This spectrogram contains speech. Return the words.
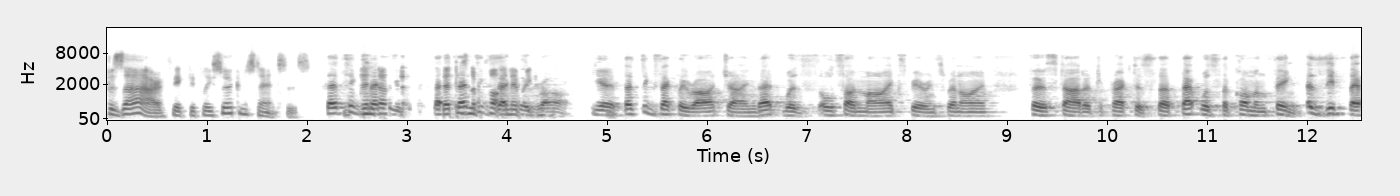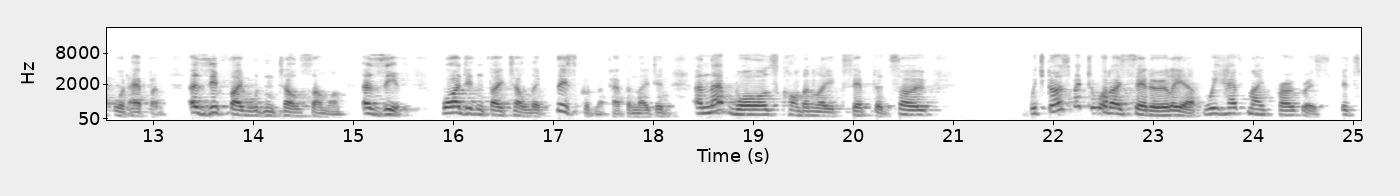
bizarre, effectively, circumstances. That's exactly that, that that's exactly right. Yeah, that's exactly right, Jane. That was also my experience when I first started to practice. That that was the common thing, as if that would happen, as if they wouldn't tell someone, as if. Why didn't they tell them? This couldn't have happened. They did, and that was commonly accepted. So, which goes back to what I said earlier. We have made progress. It's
